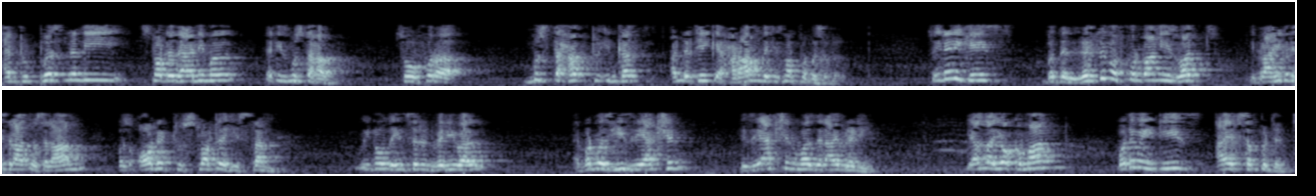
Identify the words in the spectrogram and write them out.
and to personally slaughter the animal, that is mustahab. So for a mustahab to undertake a haram that is not permissible. So in any case, but the lesson of Qurbani is what? Ibrahim was ordered to slaughter his son. We know the incident very well. And what was his reaction? His reaction was that I'm ready. Ya Allah, your command, whatever it is, I have submitted.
